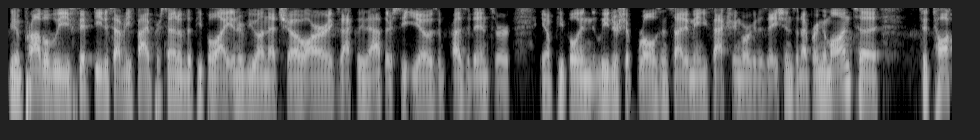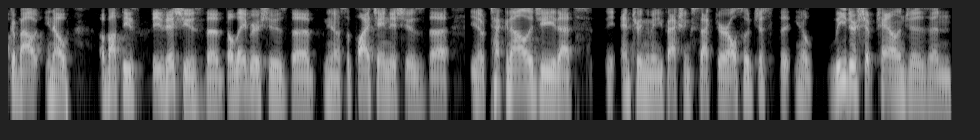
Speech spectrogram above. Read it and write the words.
you know probably 50 to 75 percent of the people i interview on that show are exactly that. They're ceos and presidents or you know people in leadership roles inside of manufacturing organizations. And i bring them on to to talk about you know about these these issues the the labor issues the you know supply chain issues the you know technology that's entering the manufacturing sector also just the you know leadership challenges and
